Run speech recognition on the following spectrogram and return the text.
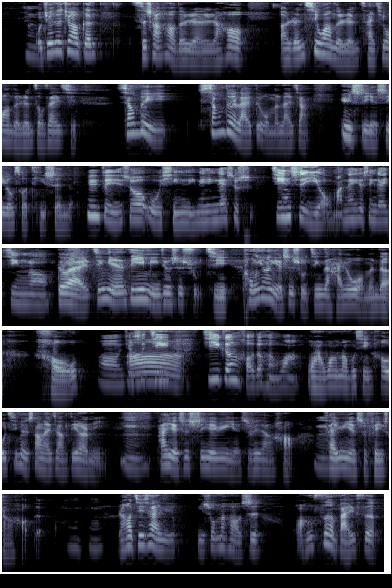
我觉得就要跟磁场好的人，然后呃人气旺的人、财气旺的人走在一起，相对于相对来对我们来讲运势也是有所提升的。因为等于说五行里面应该是是。金是有嘛，那就是应该金咯。对，今年第一名就是属鸡，同样也是属金的，还有我们的猴。哦，就是鸡，鸡跟猴都很旺。哇，旺到不行！猴基本上来讲第二名，嗯，它也是事业运也是非常好，财运也是非常好的。嗯哼。然后接下来你你说曼老师，黄色、白色，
